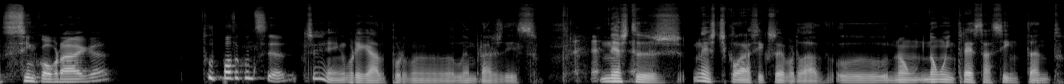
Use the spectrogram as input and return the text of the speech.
5 ao Braga, tudo pode acontecer. Sim, obrigado por me lembrares disso. Nestes, nestes clássicos é verdade, não, não interessa assim tanto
